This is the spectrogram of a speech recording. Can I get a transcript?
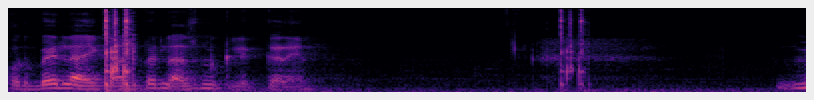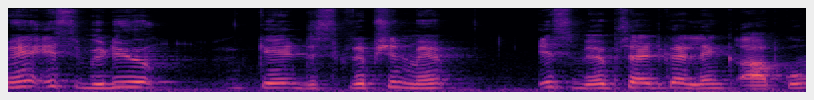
और बेल आइकन पर लाजमी क्लिक करें। मैं इस वीडियो के डिस्क्रिप्शन में इस वेबसाइट का लिंक आपको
